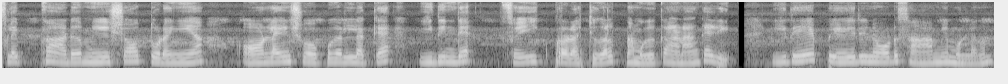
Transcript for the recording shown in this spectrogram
ഫ്ലിപ്കാർട്ട് മീഷോ തുടങ്ങിയ ഓൺലൈൻ ഷോപ്പുകളിലൊക്കെ ഇതിന്റെ ഫേക്ക് പ്രൊഡക്റ്റുകൾ നമുക്ക് കാണാൻ കഴിയും. ഇതേ പേരിനോട് സാമ്യമുള്ളതും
